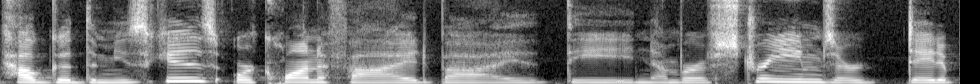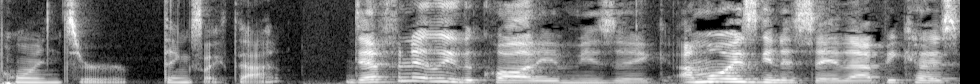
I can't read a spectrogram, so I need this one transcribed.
how good the music is or quantified by the number of streams or data points or things like that? Definitely the quality of music. I'm always going to say that because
